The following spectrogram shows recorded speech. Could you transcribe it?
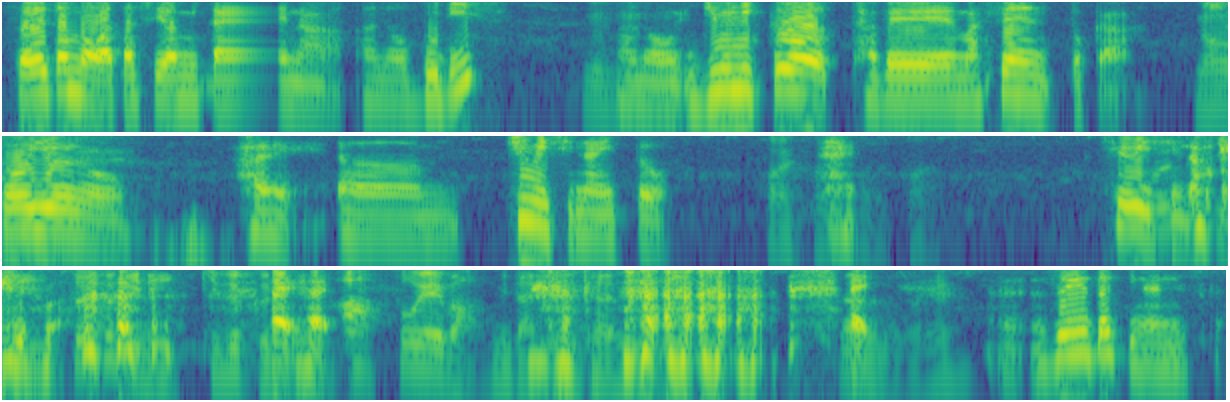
それとも私はみたいな、あの、ブディス、うんあの、牛肉を食べませんとか、ね。そういうのを、はい、うん注意しないと、はいはいはいはい。注意しなければ。そういう時に気づくはいはい。あ、そういえば、みたいな感じ。に なるのがね。うんそういう時なんですか？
